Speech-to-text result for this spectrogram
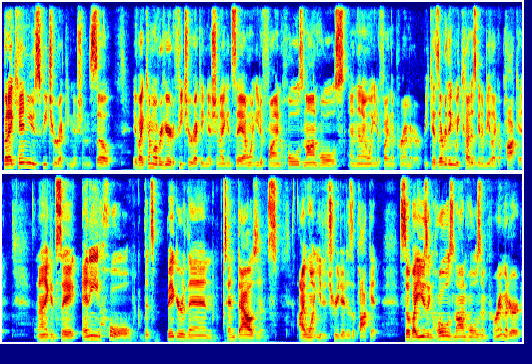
But I can use feature recognition. So if I come over here to feature recognition, I can say I want you to find holes, non-holes, and then I want you to find the perimeter because everything we cut is going to be like a pocket. And I can say any hole that's bigger than 10 thousandths, I want you to treat it as a pocket. So by using holes, non-holes, and perimeter,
